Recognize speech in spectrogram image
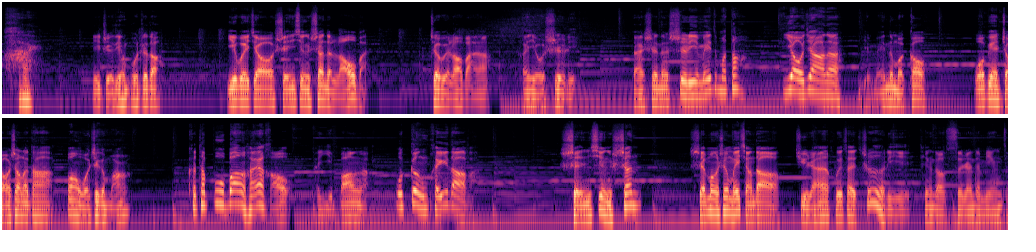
嗨，你指定不知道，一位叫沈杏山的老板。这位老板啊，很有势力，但是呢，势力没这么大，要价呢也没那么高。我便找上了他帮我这个忙。可他不帮还好，他一帮啊，我更赔大发。沈杏山，沈梦生没想到。居然会在这里听到此人的名字，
